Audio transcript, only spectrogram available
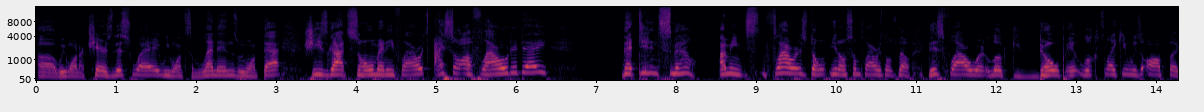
Uh we want our chairs this way. We want some linens we want that. She's got so many flowers. I saw a flower today that didn't smell i mean flowers don't you know some flowers don't smell this flower looked dope it looks like it was off a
